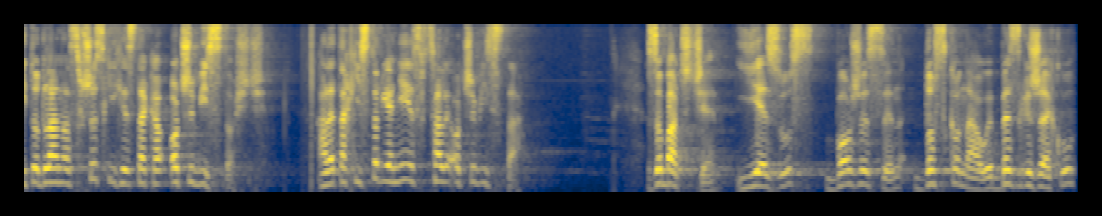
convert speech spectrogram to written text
i to dla nas wszystkich jest taka oczywistość. Ale ta historia nie jest wcale oczywista. Zobaczcie, Jezus, Boży Syn, doskonały, bez grzechu,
